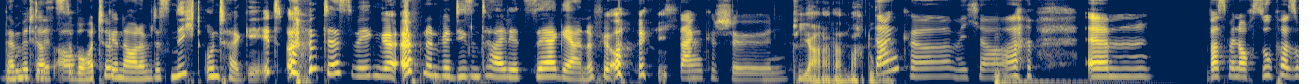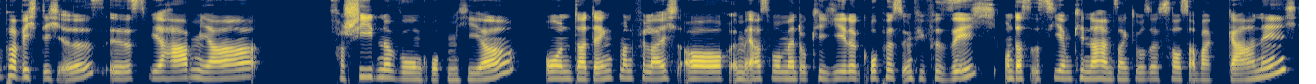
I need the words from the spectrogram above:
damit das auch, Worte. genau, damit es nicht untergeht. Und deswegen eröffnen wir diesen Teil jetzt sehr gerne für euch. Dankeschön. Tiana, dann mach du. mal. Danke, Micha. ähm, was mir noch super, super wichtig ist, ist, wir haben ja verschiedene Wohngruppen hier. Und da denkt man vielleicht auch im ersten Moment, okay, jede Gruppe ist irgendwie für sich. Und das ist hier im Kinderheim St. Josephshaus aber gar nicht,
